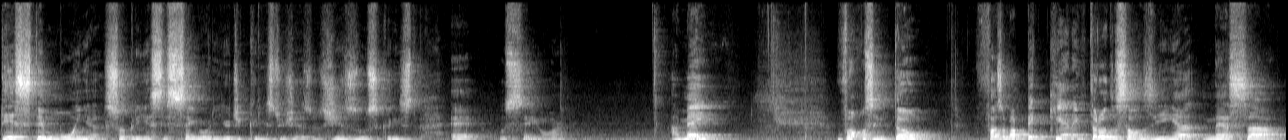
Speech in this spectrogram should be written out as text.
testemunha sobre esse senhorio de Cristo Jesus. Jesus Cristo é o Senhor. Amém? Vamos então fazer uma pequena introduçãozinha nessa.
